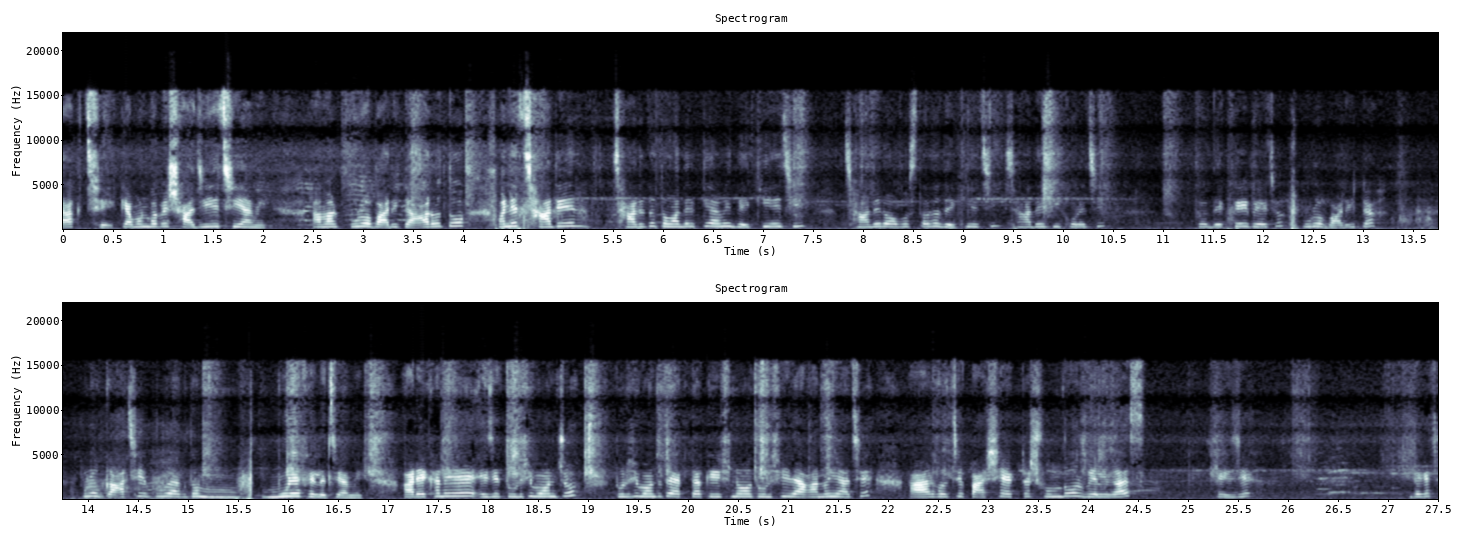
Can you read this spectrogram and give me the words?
লাগছে? কেমনভাবে সাজিয়েছি আমি? আমার পুরো বাড়িটা। আরও তো মানে ছাদের, ছাদে তো তোমাদেরকে আমি দেখিয়েছি। ছাদের অবস্থা তো দেখিয়েছি, ছাদে কি করেছি? তো দেখতেই পেয়েছ, পুরো বাড়িটা, পুরো গাছে পুরো একদম মুড়ে ফেলেছি আমি। আর এখানে এই যে তুলসী মঞ্চ, তুলসী মঞ্চতে একটা কৃষ্ণ তুলসী লাগানোই আছে। আর হচ্ছে পাশে একটা সুন্দর বেল গাছ এই যে, দেখেছ?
